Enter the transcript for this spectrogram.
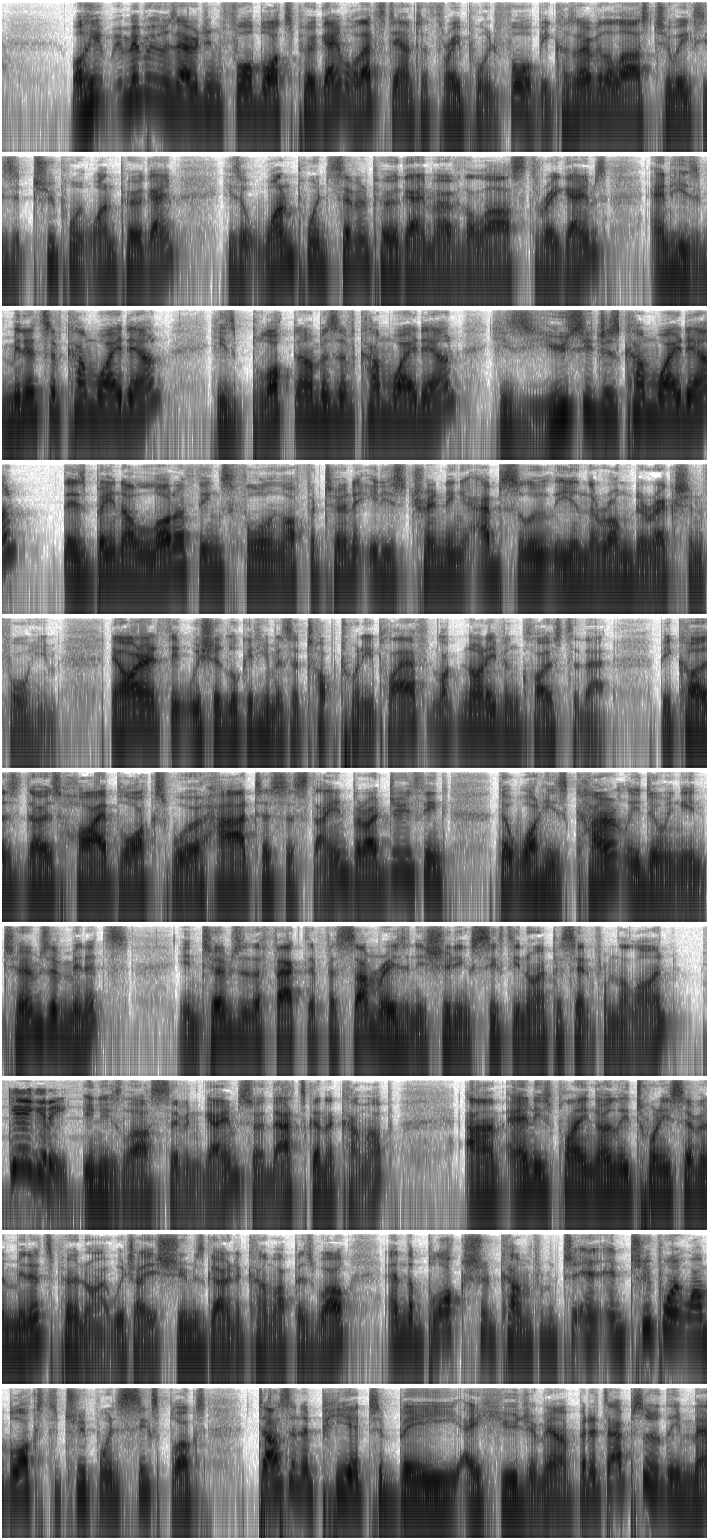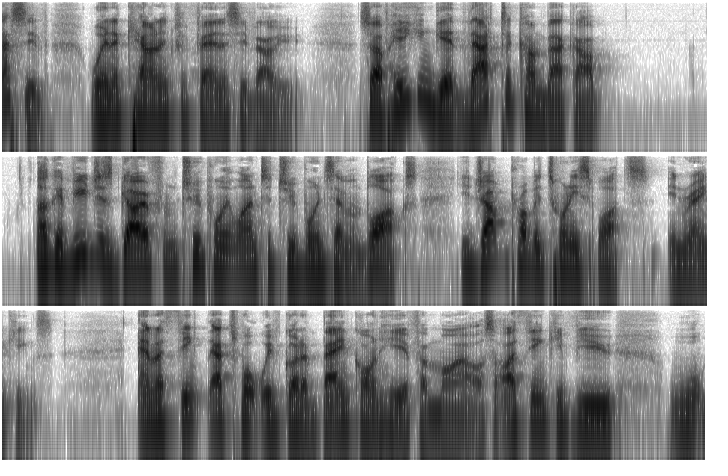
Well, he remember he was averaging four blocks per game. Well, that's down to 3.4 because over the last two weeks he's at 2.1 per game. He's at 1.7 per game over the last three games, and his minutes have come way down. His block numbers have come way down. His usage has come way down. There's been a lot of things falling off for Turner. It is trending absolutely in the wrong direction for him. Now, I don't think we should look at him as a top 20 player, like not even close to that, because those high blocks were hard to sustain. But I do think that what he's currently doing in terms of minutes in terms of the fact that for some reason he's shooting 69% from the line. Giggity! In his last seven games, so that's going to come up. Um, and he's playing only 27 minutes per night, which I assume is going to come up as well. And the blocks should come from, two, and, and 2.1 blocks to 2.6 blocks doesn't appear to be a huge amount, but it's absolutely massive when accounting for fantasy value. So if he can get that to come back up, like if you just go from 2.1 to 2.7 blocks, you jump probably 20 spots in rankings. And I think that's what we've got to bank on here for Miles. I think if you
